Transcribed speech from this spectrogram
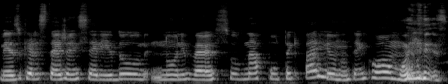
Mesmo que eles estejam inseridos no universo na puta que pariu. Não tem como eles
